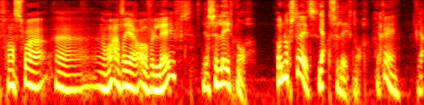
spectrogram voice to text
François nog een aantal jaren overleefd. Ja, ze leeft nog. Oh, nog steeds? Ja, ze leeft nog. Ja. Oké. Ja.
